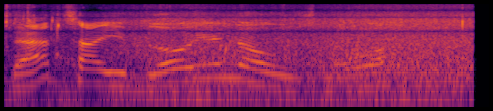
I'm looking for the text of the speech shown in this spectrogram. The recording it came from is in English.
That's how you blow your nose, Noah.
